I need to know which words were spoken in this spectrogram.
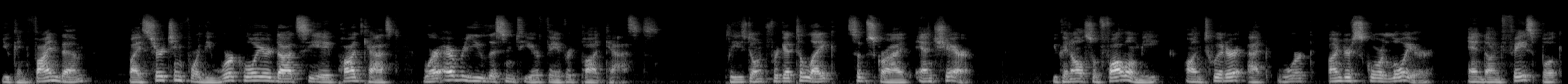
you can find them by searching for the WorkLawyer.ca podcast wherever you listen to your favorite podcasts. Please don't forget to like, subscribe, and share. You can also follow me on Twitter at work underscore lawyer and on Facebook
